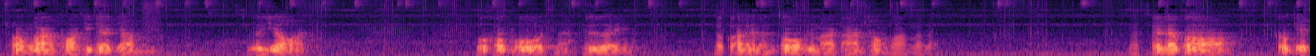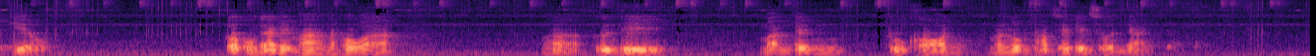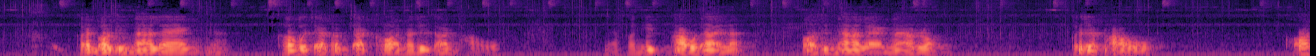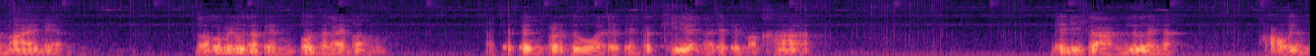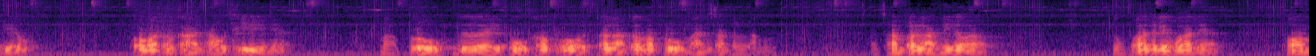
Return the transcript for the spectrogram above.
ช่องว่างพอที่จะหย่อน หรือหยอด พวกข้าวโพดนะเดือย แล้วก็ให้มันโตขึ้นมาตามช่องว่างนั่นแหละนะเสร็จแล้วก็ก็เก็บเกี่ยว ก็คงได้ไม่มากนะเพราะว่าพื้นที่ มันเป็นถูกขอนมันล้มทับเสียเป็นส่วนใหญ่ขั้นพอถึงหน้าแรงนะเขาก็จะกำจัดขอนนั้นด้วยการเผานะพอนี้เผาได้ละ พอถึงหน้าแรงหน้าร้อน ก็จะเผา ขอนไม้เนี่ย เราก็ไม่รู้ถ้าเป็นต้นอะไรบ้าง อาจจะเป็นประดูอาจจะเป็นตะเคียน อาจจะเป็นมะค่า ไม่มีการเลื่อยนะเผาอย่างเดียว เพราะว่าต้องการเอาที่เนี่ย มาปลูกเดือยปลูกข้าวโพดตอนหลังก็มาปลูกมันสำปะหลังสำปะหลังนี่ก็หลวงพ่อจะเรียกว่าเนี่ยพร้อม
